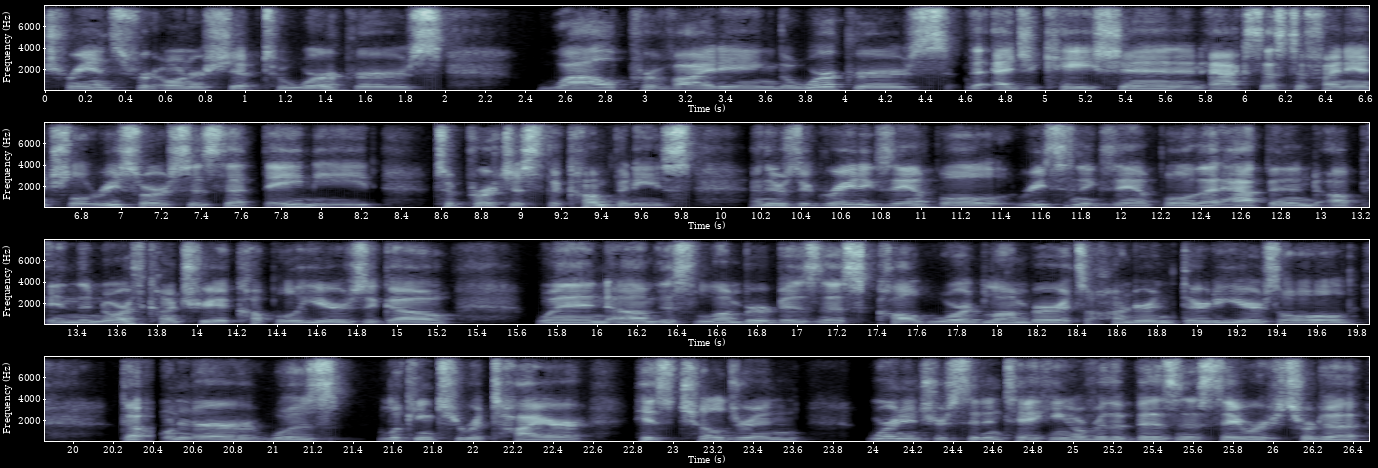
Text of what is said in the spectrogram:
transfer ownership to workers while providing the workers the education and access to financial resources that they need to purchase the companies. And there's a great example, recent example that happened up in the North Country a couple of years ago when um, this lumber business called Ward Lumber, it's 130 years old. The owner was looking to retire. His children weren't interested in taking over the business. They were sort of,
